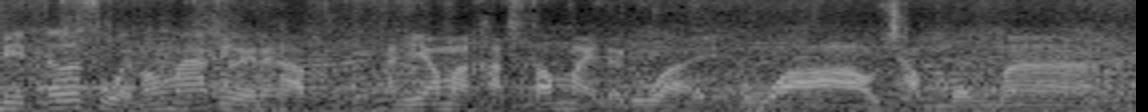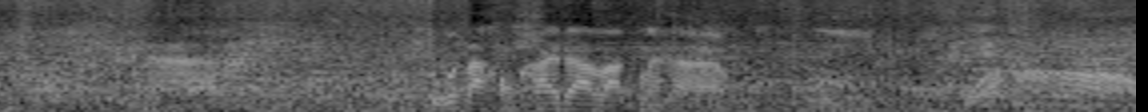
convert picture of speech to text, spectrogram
เมเตอร์สวยมาก ๆ เลยนะครับ อันนี้เอามาคัสตอมใหม่แล้วด้วย ว้าวฉ่ำมงมากนะตุ๊กตาของค่ายดารักนะครับ ว้าว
